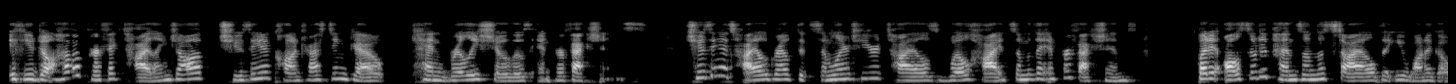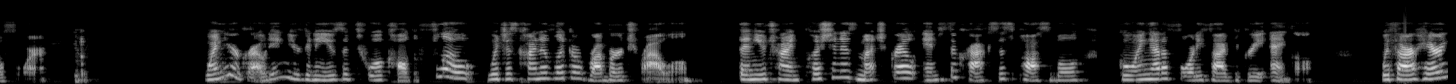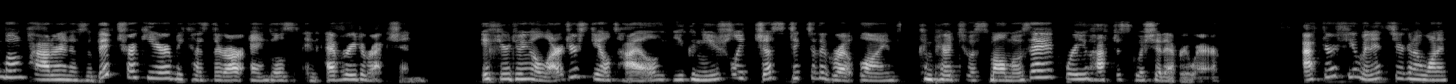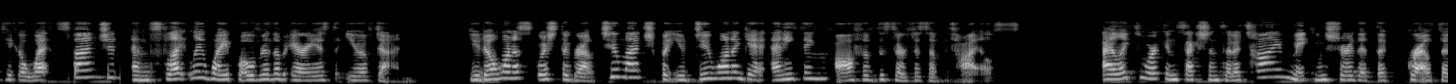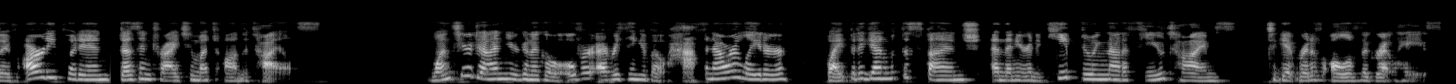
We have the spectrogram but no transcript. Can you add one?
If you don't have a perfect tiling job, choosing a contrasting grout can really show those imperfections. Choosing a tile grout that's similar to your tiles will hide some of the imperfections, but it also depends on the style that you want to go for. When you're grouting, you're going to use a tool called a float, which is kind of like a rubber trowel. Then you try and push in as much grout into the cracks as possible, going at a 45 degree angle. With our herringbone pattern, it's a bit trickier because there are angles in every direction. If you're doing a larger scale tile, you can usually just stick to the grout lines compared to a small mosaic where you have to squish it everywhere. After a few minutes, you're going to want to take a wet sponge and slightly wipe over the areas that you have done. You don't want to squish the grout too much, but you do want to get anything off of the surface of the tiles. I like to work in sections at a time, making sure that the grout that I've already put in doesn't dry too much on the tiles. Once you're done, you're going to go over everything about half an hour later, wipe it again with the sponge, and then you're going to keep doing that a few times to get rid of all of the grout haze.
